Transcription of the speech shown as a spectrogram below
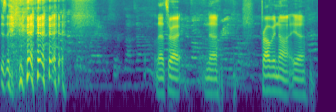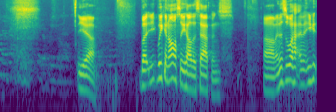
Is That's right. No. Probably not, yeah. Yeah. But we can all see how this happens. Um, and this is what I mean, you,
